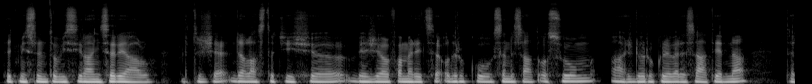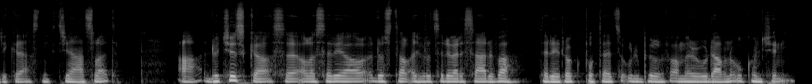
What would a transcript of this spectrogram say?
Teď myslím to vysílání seriálu, protože Dallas totiž eh, běžel v Americe od roku 78 až do roku 91, tedy krásných 13 let. A do Česka se ale seriál dostal až v roce 92, tedy rok poté, co už byl v Ameriku dávno ukončený.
